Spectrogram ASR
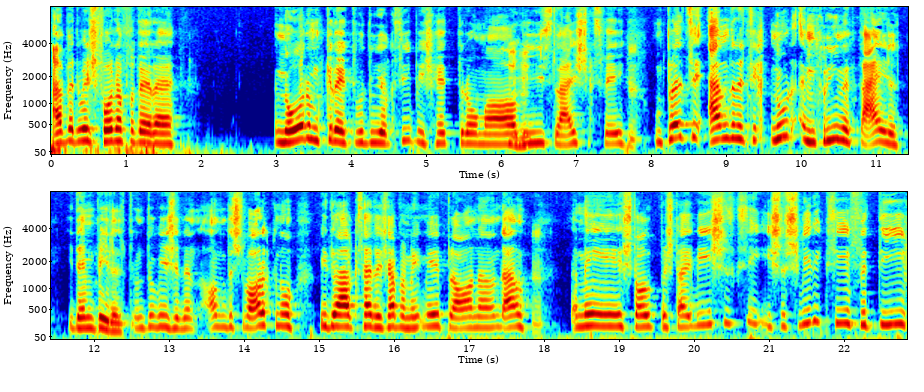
Aber du hast vorher von der Norm geredet, wo du ja bist, hetero, mhm. leistungsfähig. Ja. Und plötzlich ändert sich nur ein kleiner Teil in dem Bild. Und du wirst ja dann anders wahrgenommen, wie du auch gesagt hast, eben mit mehr Planen und auch ja. mehr Stolpersteine. Wie war es? Gewesen? Ist es schwierig für dich,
